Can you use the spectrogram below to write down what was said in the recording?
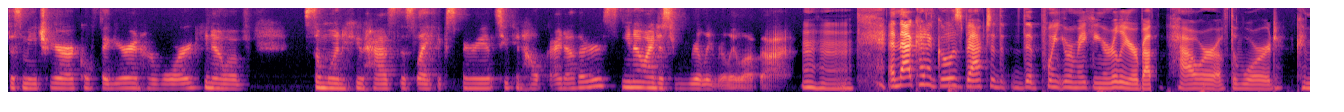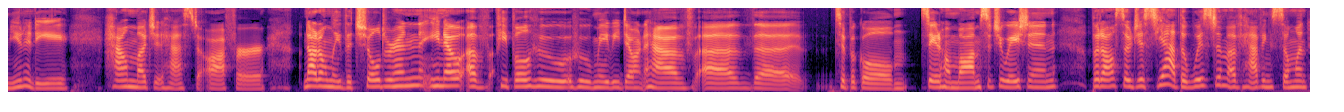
this matriarchal figure in her ward, you know, of someone who has this life experience who can help guide others. You know, I just really, really love that. Mm-hmm. And that kind of goes back to the, the point you were making earlier about the power of the ward community, how much it has to offer, not only the children, you know, of people who who maybe don't have uh, the typical stay at home mom situation, but also just, yeah, the wisdom of having someone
